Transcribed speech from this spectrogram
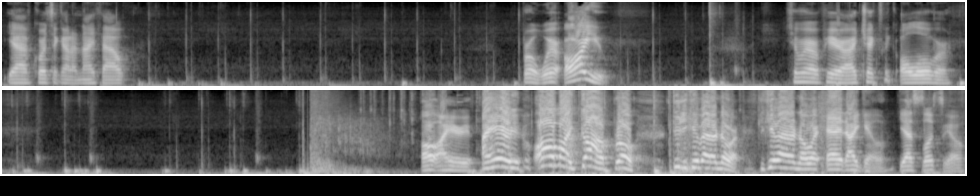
Yeah, of course I got a knife out. Bro, where are you? Somewhere up here. I checked like all over. Oh, I hear you. I hear you. Oh my god, bro. Dude, you came out of nowhere. You came out of nowhere and I kill him. Yes, let's go.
